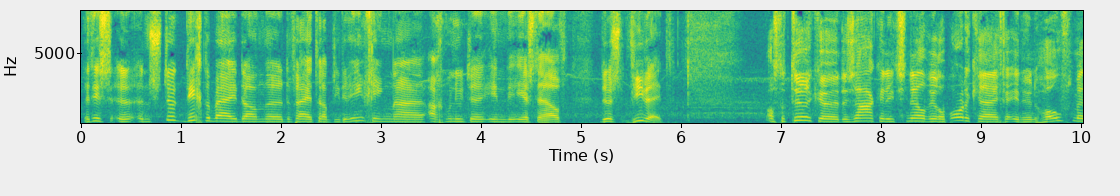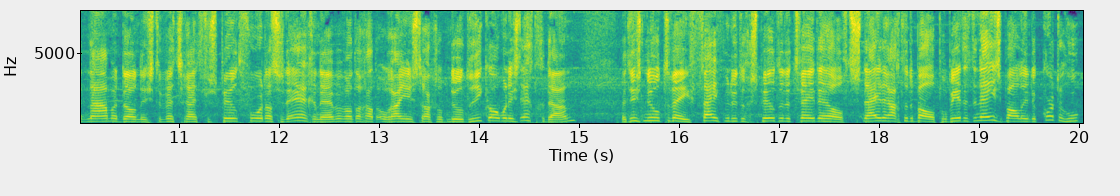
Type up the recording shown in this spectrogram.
Het is uh, een stuk dichterbij dan de vrije trap die erin ging na acht minuten in de eerste helft. Dus wie weet. Als de Turken de zaken niet snel weer op orde krijgen in hun hoofd met name... dan is de wedstrijd verspeeld voordat ze de ergen hebben. Want dan gaat Oranje straks op 0-3 komen en is het echt gedaan. Het is 0-2. Vijf minuten gespeeld in de tweede helft. Snijder achter de bal. Probeert het ineens bal in de korte hoek.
